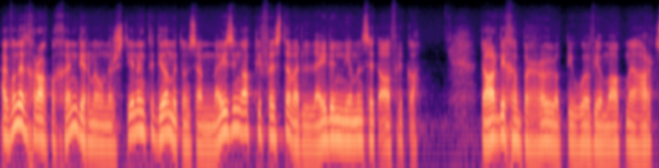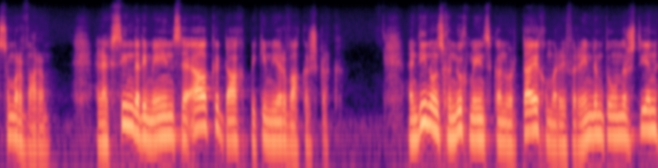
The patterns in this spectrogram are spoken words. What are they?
Ek wil net graag begin deur my ondersteuning te deel met ons amazing aktiviste wat leiding neem in Suid-Afrika. Daardie gebrul op die hoofie maak my hart sommer warm en ek sien dat die mense elke dag bietjie meer wakker skrik. Indien ons genoeg mense kan oortuig om 'n referendum te ondersteun,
